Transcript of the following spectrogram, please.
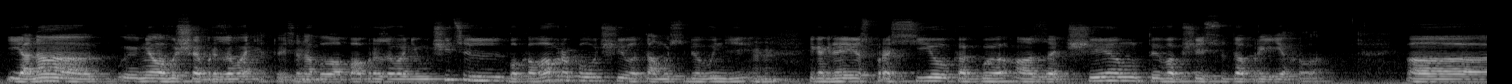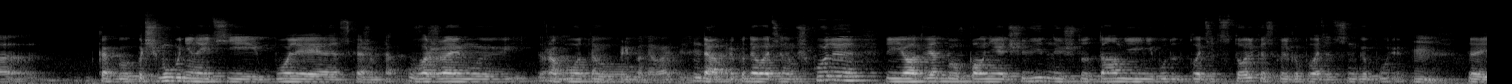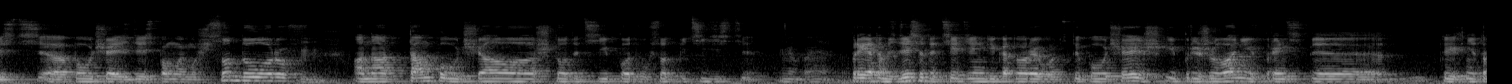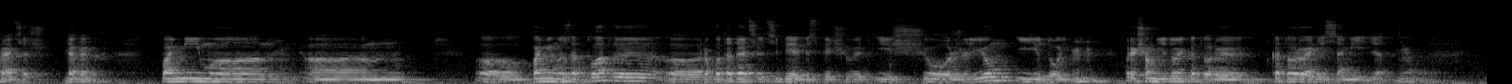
И она имела высшее образование. То есть она была по образованию учитель, бакалавра получила там у себя в Индии. И когда я ее спросил, как бы, а зачем ты вообще сюда приехала? Как бы почему бы не найти более, скажем так, уважаемую работу Там преподаватель. да, преподавателем в школе. Ее ответ был вполне очевидный, что там ей не будут платить столько, сколько платят в Сингапуре. М. То есть, э, получая здесь, по-моему, 600 долларов, Мгм. она там получала что-то типа 250. Ну, понятно. При этом здесь это те деньги, которые вот ты получаешь, и при желании, в принципе, ты их не тратишь, так Мгм. как помимо, э, помимо зарплаты э, работодатель тебе обеспечивает еще жильем и едой. Причем едой, которую, которую они сами едят. Ну.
